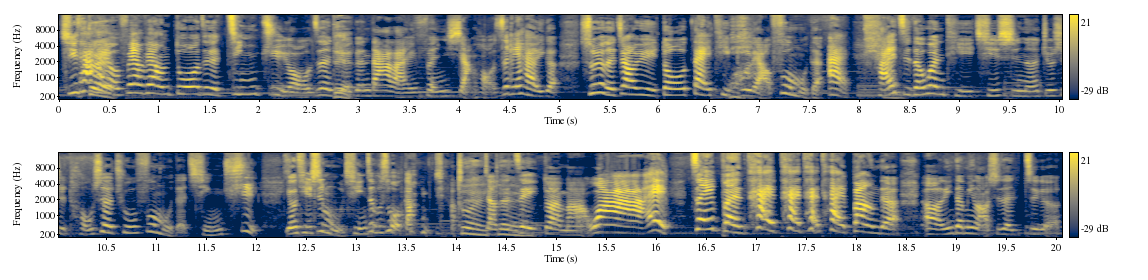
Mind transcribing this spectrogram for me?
其实它还有非常非常多这个金句哦，我真的觉得跟大家来分享哈。这边还有一个，所有的教育都代替不了父母的爱，孩子的问题其实呢就是投射出父母的情绪，尤其是母亲，这不是我刚讲对对讲的这一段吗？哇，哎，这一本太太太太棒的，呃，林德明老师的这个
